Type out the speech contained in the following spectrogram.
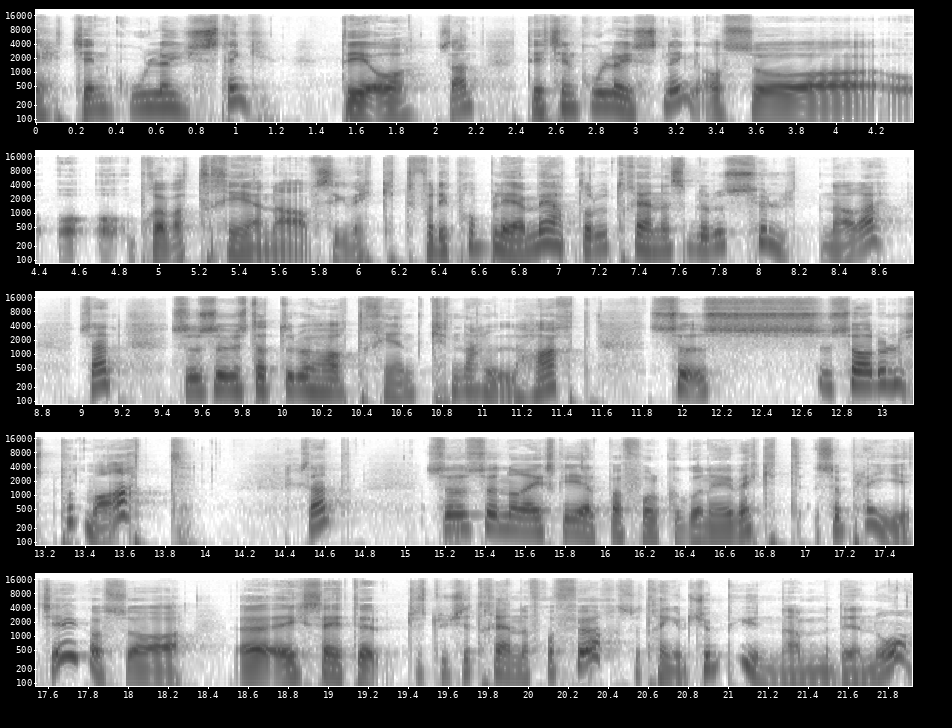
er ikke en god løsning. Det, òg. det er ikke en god løsning å å- å- å prøve å trene av seg vekt. Fordi problemet er at når du trener, så blir du sultnere. Så, så hvis du har trent knallhardt, så, så, så har du lyst på mat. Sant? Så, så når jeg skal hjelpe folk å gå ned i vekt, så pleier ikke jeg også eh, Jeg sier til Hvis du ikke trener fra før, så trenger du ikke begynne med det nå.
